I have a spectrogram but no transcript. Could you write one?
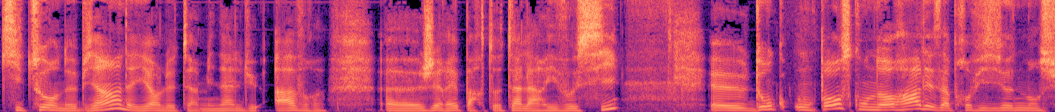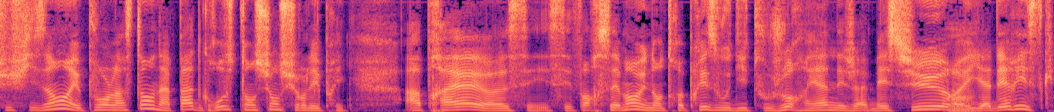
qui tournent bien. D'ailleurs, le terminal du Havre, euh, géré par Total, arrive aussi. Euh, donc, on pense qu'on aura des approvisionnements suffisants et pour l'instant, on n'a pas de grosse tension sur les prix. Après, euh, c'est forcément une entreprise vous dit toujours rien n'est jamais sûr, il y a des risques.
